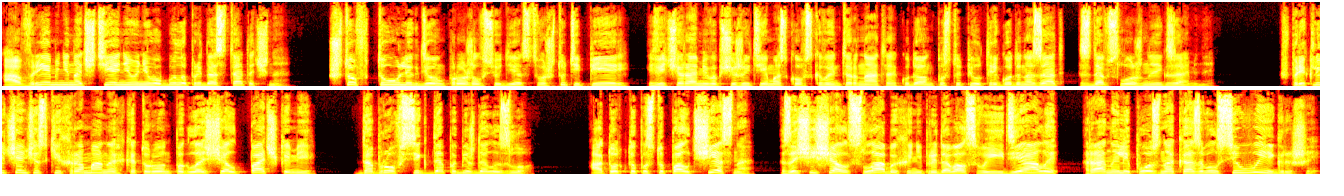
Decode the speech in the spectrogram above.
а времени на чтение у него было предостаточно. Что в Туле, где он прожил все детство, что теперь, вечерами в общежитии московского интерната, куда он поступил три года назад, сдав сложные экзамены. В приключенческих романах, которые он поглощал пачками, добро всегда побеждало зло. А тот, кто поступал честно, защищал слабых и не предавал свои идеалы, рано или поздно оказывался в выигрыше.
